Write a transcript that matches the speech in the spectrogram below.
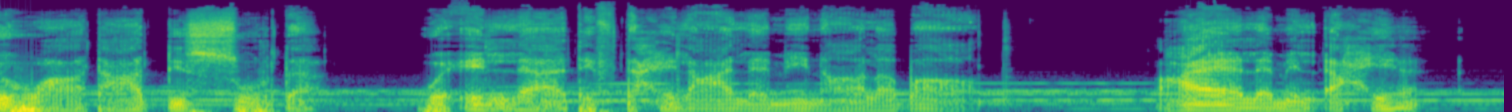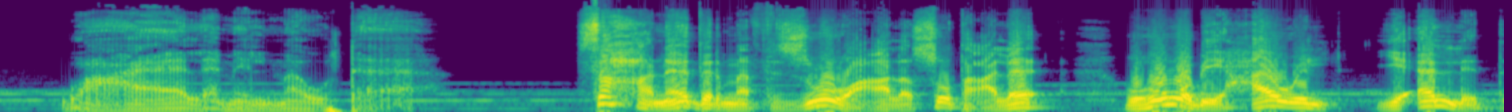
اوعى تعدي السور ده. وإلا هتفتح العالمين على بعض. عالم الأحياء وعالم الموتى. صحى نادر مفزوع على صوت علاء وهو بيحاول يقلد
